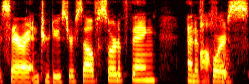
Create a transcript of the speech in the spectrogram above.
Sarah, introduce yourself sort of thing. And of Awful. course,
